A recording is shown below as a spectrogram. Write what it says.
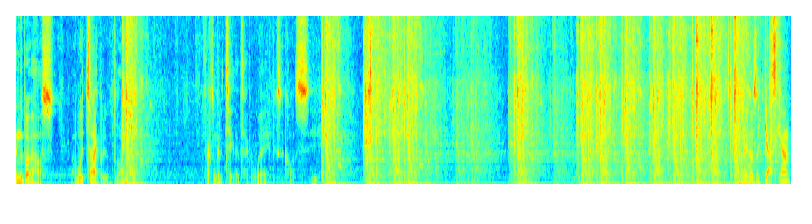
In the boathouse. I would tag, but it would blind you. In fact, I'm going to take that tag away because I can't see. I think there was a gas can.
